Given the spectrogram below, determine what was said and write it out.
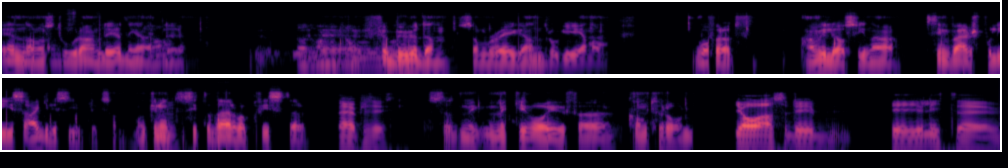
en av de stora anledningarna till eh, förbuden som Reagan drog igenom var för att han ville ha sina, sin världspolis aggressiv. Liksom. Man kunde Mm. inte sitta där och vara pister. nej precis. Så mycket var ju för kontroll. Ja, alltså det, det är ju lite,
